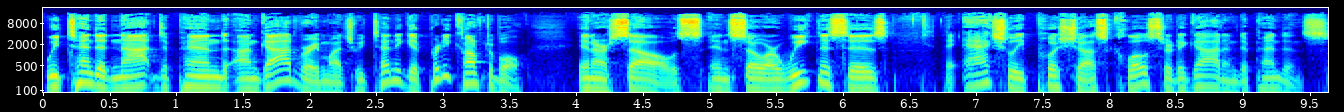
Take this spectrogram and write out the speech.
we tend to not depend on God very much. We tend to get pretty comfortable in ourselves, and so our weaknesses they actually push us closer to God and dependence.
